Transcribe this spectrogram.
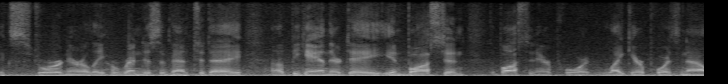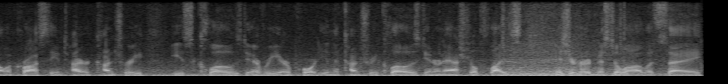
extraordinarily horrendous event today uh, began their day in Boston. The Boston airport, like airports now across the entire country, is closed. Every airport in the country closed. International flights, as you heard Mr. Lawless say,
